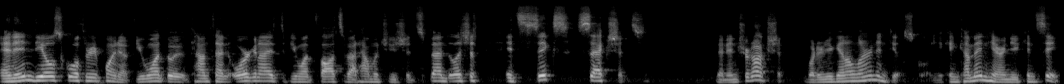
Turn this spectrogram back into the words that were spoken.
And in Deal School 3.0, if you want the content organized, if you want thoughts about how much you should spend, let's just, it's six sections. Then introduction. What are you going to learn in Deal School? You can come in here and you can see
